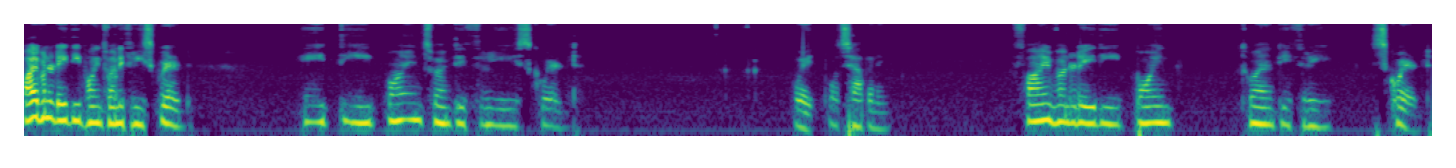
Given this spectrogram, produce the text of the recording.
580.23 squared. 80.23 squared. Wait what's happening? 580.23 squared.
